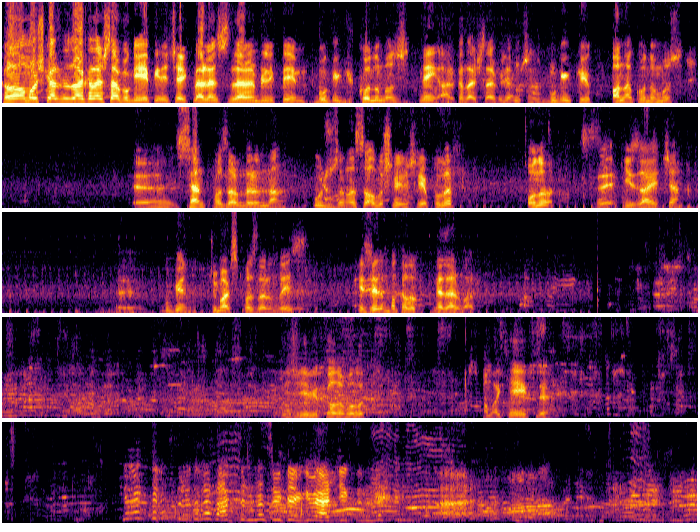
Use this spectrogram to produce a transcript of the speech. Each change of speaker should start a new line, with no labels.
Kanalıma hoş geldiniz arkadaşlar. Bugün yepyeni içeriklerle sizlerle birlikteyim. Bugünkü konumuz ne arkadaşlar biliyor musunuz? Bugünkü ana konumuz e, semt pazarlarından ucuza nasıl alışveriş yapılır? Onu size izah edeceğim. E, bugün cumartesi pazarındayız. Gezelim bakalım neler var. Geceye bir kalabalık ama keyifli.
Nasıl bir tepki vereceksin diye.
